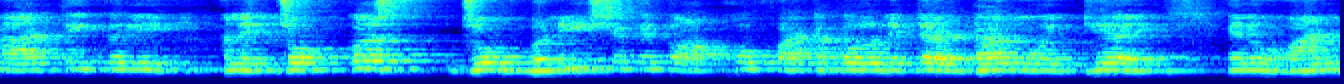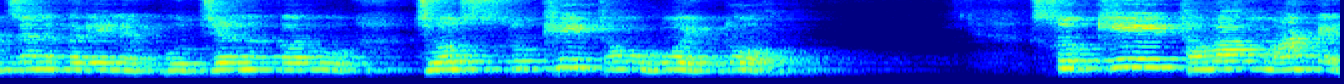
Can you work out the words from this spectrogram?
આરતી કરી અને ચોક્કસ જો બની શકે તો આખો પાઠ કરો નહીં અઢારમો અધ્યાય એનું વાંચન કરીને પૂજન કરવું. જો સુખી થવું હોય તો સુખી થવા માટે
